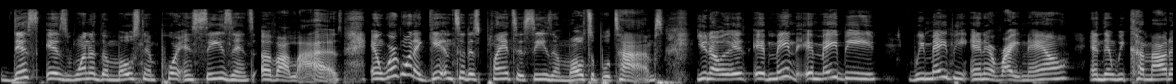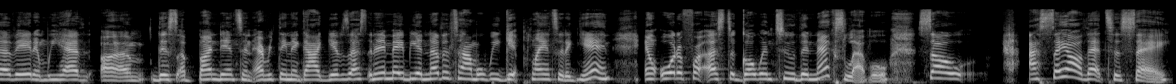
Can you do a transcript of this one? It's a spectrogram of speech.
this is one of the most important seasons of our lives. And we're going to get into this planted season multiple times. You know, it, it may, it may be, we may be in it right now and then we come out of it and we have, um, this abundance and everything that God gives us. And it may be another time where we get planted again in order for us to go into the next level. So I say all that to say,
